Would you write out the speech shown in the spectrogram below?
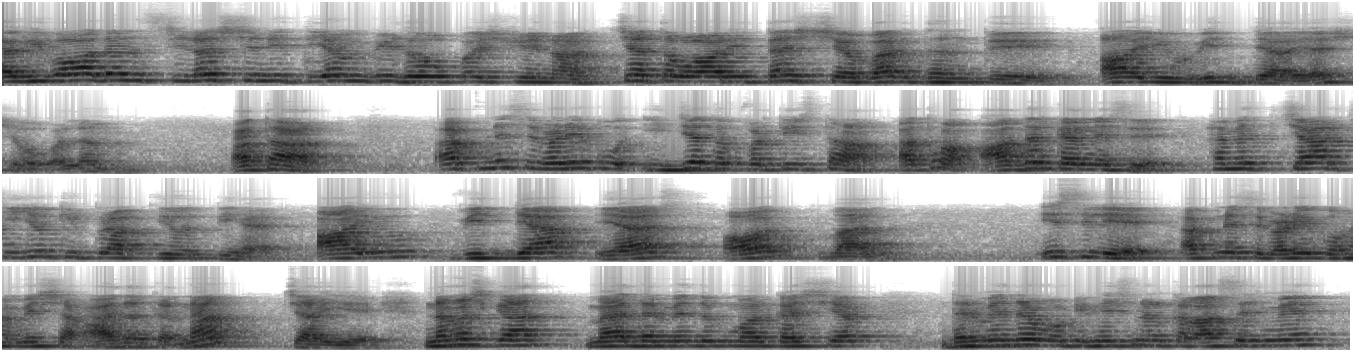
अभिवादन शिलस्य नित्यम विधो पश्यना चतवारी तस्य वर्धन्ते आयु विद्या यशोबलम अर्थात, अपने से बड़े को इज़्ज़त और प्रतिष्ठा अथवा आदर करने से हमें चार चीज़ों की प्राप्ति होती है, आयु, विद्या, यश और बल। इसलिए अपने से बड़े को हमेशा आदर करना चाहिए। नमस्कार, मैं धर्मेंद्र कुमार कश्यप, धर्मेंद्र मोटिवेशनल क्लासेज में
